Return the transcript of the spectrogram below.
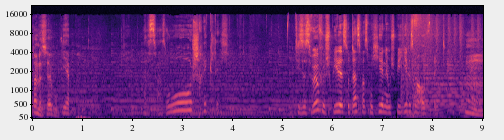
Dann ist sehr gut. Yep. Das war so schrecklich. Dieses Würfelspiel ist so das, was mich hier in dem Spiel jedes Mal aufregt. Hm.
